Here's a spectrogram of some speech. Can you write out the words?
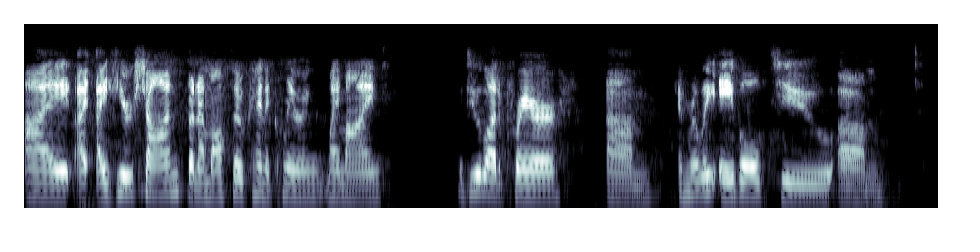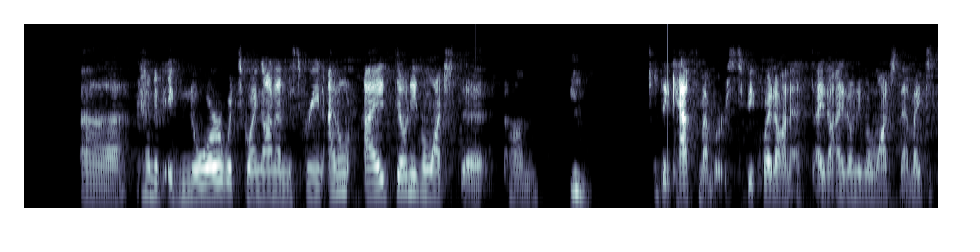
I, I, I hear Shaun, but I'm also kind of clearing my mind. I do a lot of prayer. Um, I'm really able to um, uh, kind of ignore what's going on on the screen. I don't I don't even watch the um, the cast members to be quite honest. I don't I don't even watch them. I just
